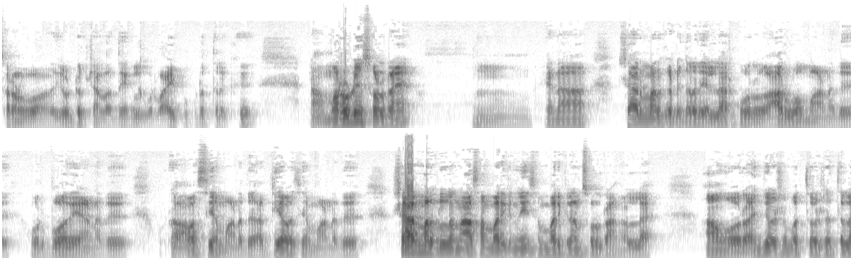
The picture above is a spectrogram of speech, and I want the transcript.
சரவண யூடியூப் சேனல் வந்து எங்களுக்கு ஒரு வாய்ப்பு கொடுத்துருக்கு. நான் மறுபடியும் சொல்கிறேன் ஏன்னா ஷேர் மார்க்கெட்டுங்கிறது எல்லாருக்கும் ஒரு ஆர்வமானது ஒரு போதையானது ஒரு அவசியமானது அத்தியாவசியமானது. ஷேர் மார்க்கெட்டில் நான் சம்பாதிக்கிறேன் நீ சம்பாதிக்கிறேன்னு சொல்கிறாங்கல்ல அவங்க ஒரு அஞ்சு வருஷம் பத்து வருஷத்தில்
